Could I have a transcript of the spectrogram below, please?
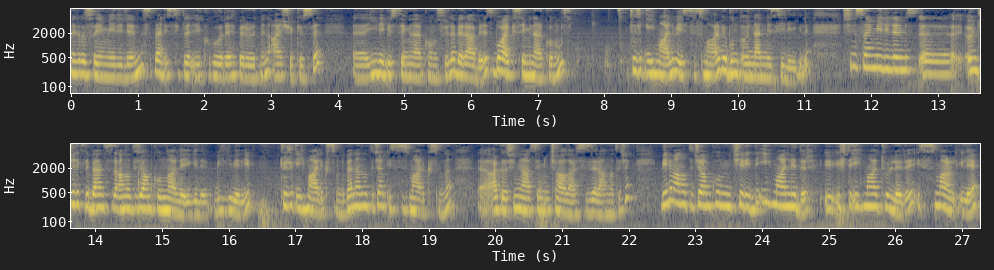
Merhaba sayın velilerimiz. Ben İstiklal İlkokulu Rehber Öğretmeni Ayşe Köse. Ee, yine bir seminer konusuyla beraberiz. Bu ayki seminer konumuz çocuk ihmali ve istismarı ve bunun önlenmesiyle ilgili. Şimdi sayın velilerimiz, e, öncelikle ben size anlatacağım konularla ilgili bilgi vereyim. Çocuk ihmali kısmını ben anlatacağım, istismarı kısmını e, arkadaşım Yasemin Çağlar sizlere anlatacak. Benim anlatacağım konunun içeriğinde ihmal nedir? E, İşte ihmal türleri, istismar ile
